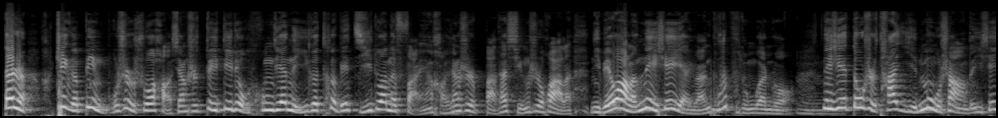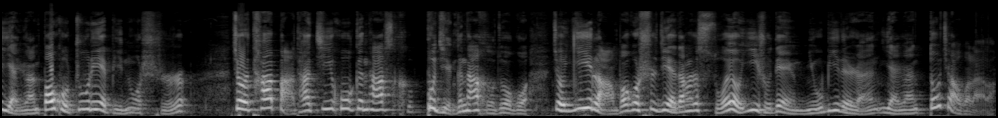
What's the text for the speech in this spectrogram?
但是这个并不是说好像是对第六空间的一个特别极端的反应，好像是把它形式化了。你别忘了，那些演员不是普通观众，那些都是他银幕上的一些演员，包括朱丽叶·比诺什。就是他把他几乎跟他合，不仅跟他合作过，就伊朗，包括世界当时所有艺术电影牛逼的人演员都叫过来了，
